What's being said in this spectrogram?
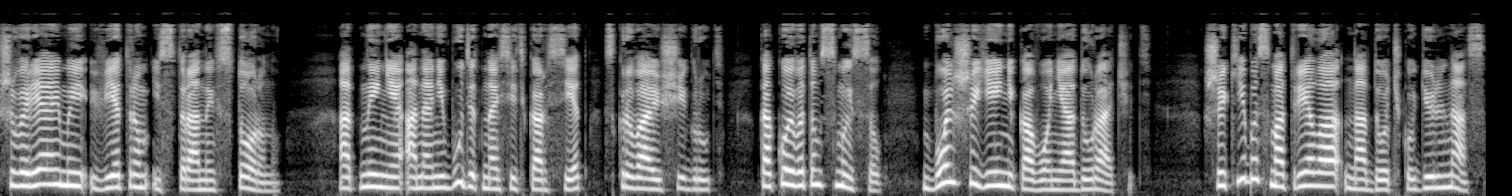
швыряемый ветром из стороны в сторону. Отныне она не будет носить корсет, скрывающий грудь. Какой в этом смысл? Больше ей никого не одурачить. Шикиба смотрела на дочку Гюльнас.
